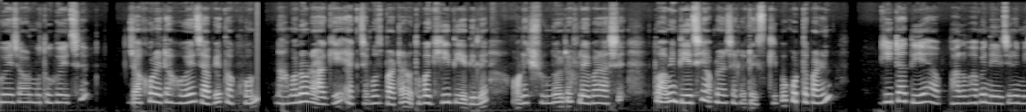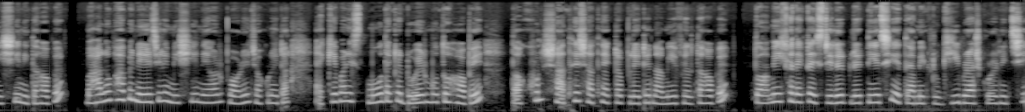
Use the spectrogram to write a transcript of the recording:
হয়ে যাওয়ার মতো হয়েছে। যখন এটা হয়ে যাবে তখন নামানোর আগে এক চামচ বাটার অথবা ঘি দিয়ে দিলে অনেক সুন্দর একটা ফ্লেভার আসে। তো আমি দিয়েছি, আপনারা চাইলে এটা স্কিপও করতে পারেন। ঘিটা দিয়ে ভালোভাবে নেড়েচেড়ে মিশিয়ে নিতে হবে। ভালোভাবে নেড়েচেড়ে মিশিয়ে নেওয়ার পরে যখন এটা একেবারে স্মুথ একটা ডোয়ের মতো হবে, তখন সাথে সাথে একটা প্লেটে নামিয়ে ফেলতে হবে। তো আমি এখানে একটা স্টিলের প্লেট নিয়েছি, এতে আমি একটু ঘি ব্রাশ করে নিচ্ছি।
